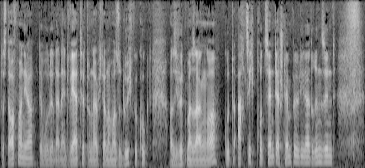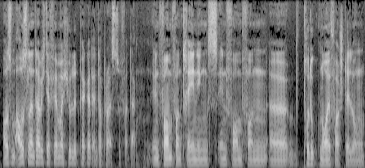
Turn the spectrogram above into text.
Das darf man ja. Der wurde dann entwertet und habe ich da nochmal so durchgeguckt. Also ich würde mal sagen, oh, gut 80 Prozent der Stempel, die da drin sind, aus dem Ausland habe ich der Firma Hewlett Packard Enterprise zu verdanken. In Form von Trainings, in Form von äh, Produktneuvorstellungen.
